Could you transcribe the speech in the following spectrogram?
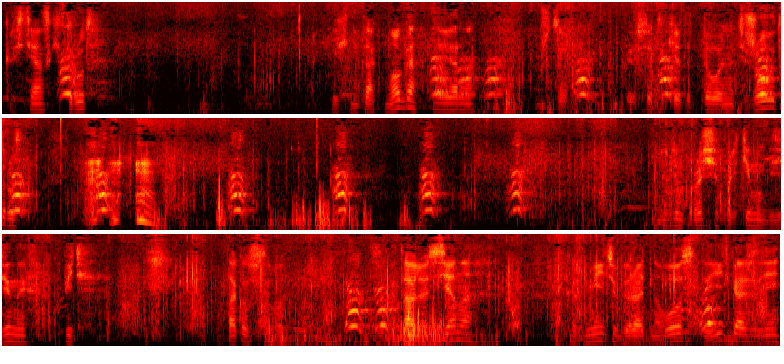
Крестьянский труд. Их не так много, наверное, потому что все-таки это довольно тяжелый труд. Людям проще прийти в магазин и купить. А так вот, чтобы заготавливать сено, кормить, убирать навоз, доить каждый день.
